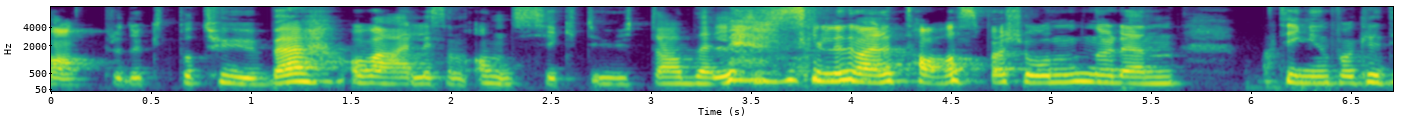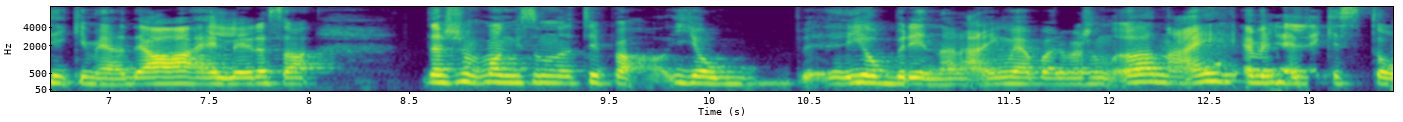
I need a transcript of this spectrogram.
matprodukt på tube og være liksom ansikt utad, eller skulle det være talsperson når den tingen får kritikk i media, eller altså det er så mange sånne typer jobb, jobber i ernæring hvor jeg bare var sånn Å, nei, jeg vil heller ikke stå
